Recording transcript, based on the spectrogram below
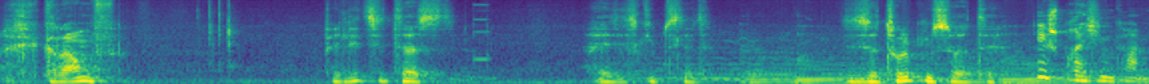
Ach, Krampf. Pelicitas. Hey, das gibt's nicht. Das ist eine Tulpensorte. Die sprechen kann.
